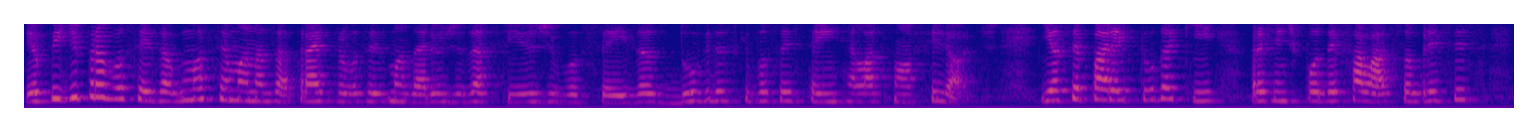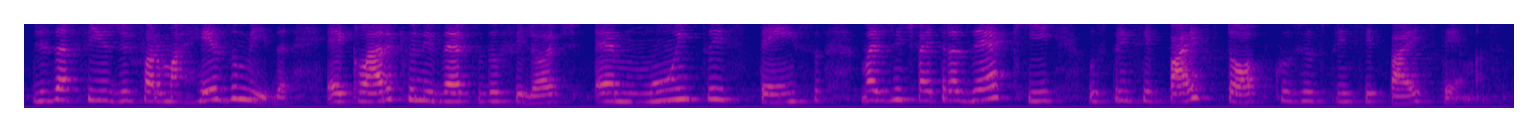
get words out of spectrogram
Eu pedi para vocês algumas semanas atrás para vocês mandarem os desafios de vocês, as dúvidas que vocês têm em relação a filhote. E eu separei tudo aqui para a gente poder falar sobre esses desafios de forma resumida. É claro que o universo do filhote é muito extenso, mas a gente vai trazer aqui os principais tópicos e os principais temas.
